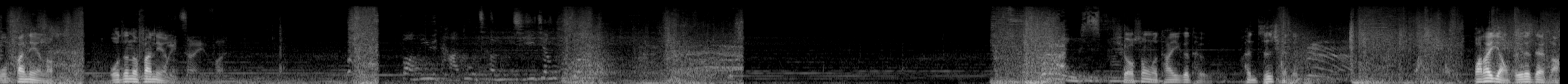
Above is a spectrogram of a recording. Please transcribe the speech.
我翻脸了，我真的翻脸了。防御塔镀层即将.小送了他一个头，很值钱的，把他养肥了再杀。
